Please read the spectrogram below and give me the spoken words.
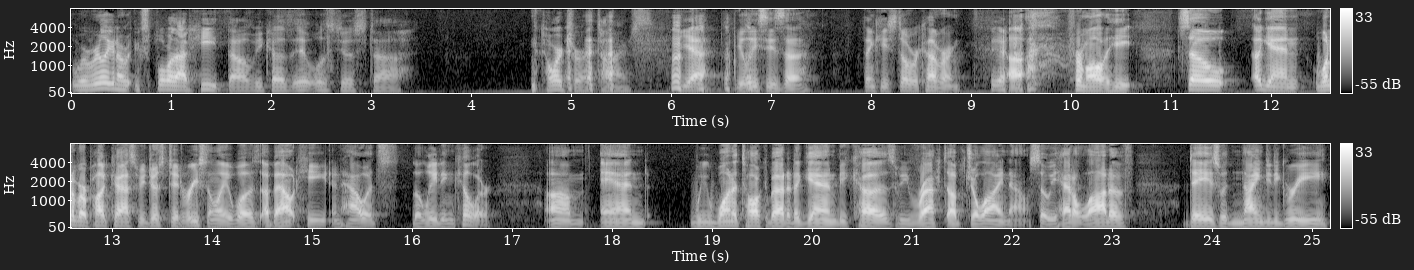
we're really gonna explore that heat though because it was just uh, torture at times. yeah, Ulysses, uh, think he's still recovering Yeah. uh, from all the heat. So again, one of our podcasts we just did recently was about heat and how it's the leading killer, um, and we want to talk about it again because we wrapped up July now. So we had a lot of days with 90 degree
